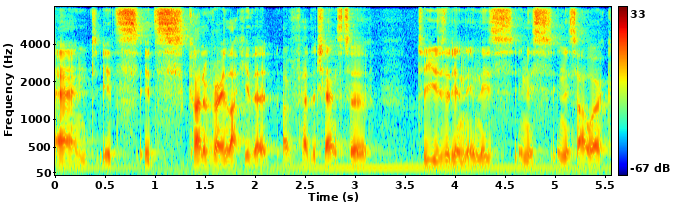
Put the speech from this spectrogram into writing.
and it's it's kind of very lucky that I've had the chance to to use it in, in this in this in this artwork.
